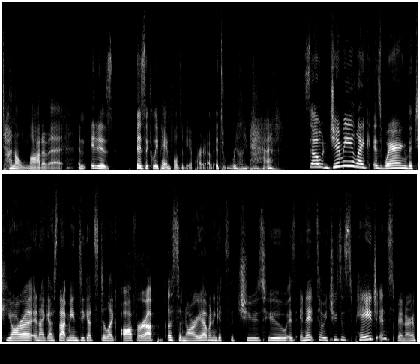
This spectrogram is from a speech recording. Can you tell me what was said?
done a lot of it and it is physically painful to be a part of. It's really bad. So Jimmy like is wearing the tiara and I guess that means he gets to like offer up a scenario when he gets to choose who is in it. So he chooses Paige and Spinner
